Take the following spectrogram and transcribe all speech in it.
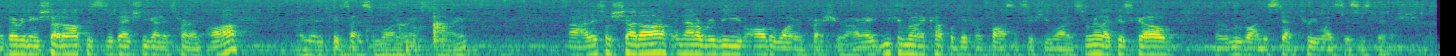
with everything shut off, this is eventually gonna turn off. Yeah, the kids had some water ice tonight. Uh, this will shut off and that'll relieve all the water pressure, all right? You can run a couple different faucets if you want. So we're gonna let this go. We're gonna move on to step three once this is finished.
